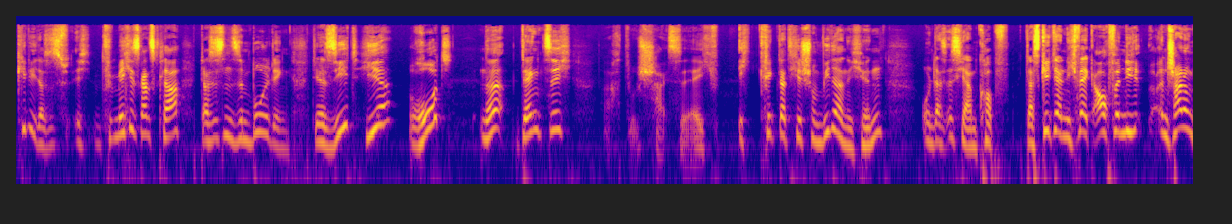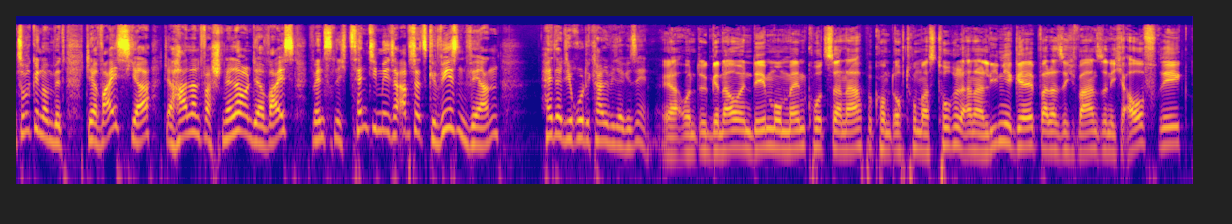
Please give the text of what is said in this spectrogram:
Kili, das ist ich, für mich ist ganz klar, das ist ein Symbolding. Der sieht hier rot, ne, denkt sich, ach du Scheiße, ey, ich, ich krieg das hier schon wieder nicht hin. Und das ist ja im Kopf. Das geht ja nicht weg, auch wenn die Entscheidung zurückgenommen wird. Der weiß ja, der Haaland war schneller und der weiß, wenn es nicht Zentimeter Abseits gewesen wären, hätte er die rote Karte wieder gesehen. Ja, und genau in dem Moment, kurz danach, bekommt auch Thomas Tuchel an der Linie gelb, weil er sich wahnsinnig aufregt.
